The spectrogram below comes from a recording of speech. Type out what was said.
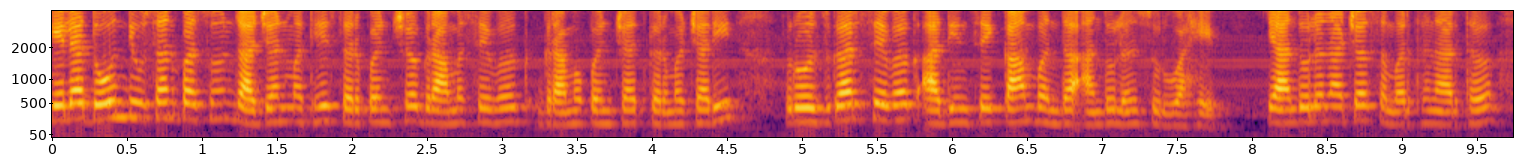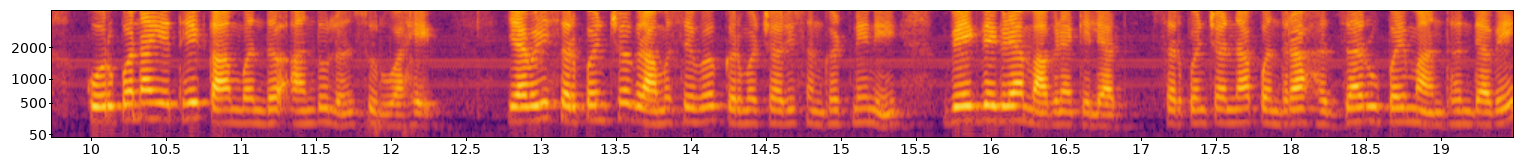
गेल्या दोन दिवसांपासून राज्यांमध्ये सरपंच ग्रामसेवक ग्रामपंचायत कर्मचारी रोजगार सेवक आदींचे काम बंद आंदोलन सुरू आहे. या आंदोलनाच्या समर्थनार्थ कोरपना येथे काम बंद आंदोलन सुरू आहे. यावेळी सरपंच ग्रामसेवक कर्मचारी संघटनेने वेगवेगळ्या मागण्या केल्यात. सरपंचांना पंधरा हजार रुपये मानधन द्यावे.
